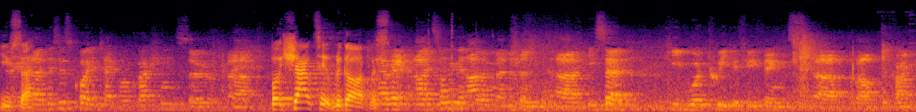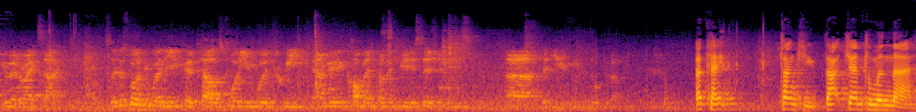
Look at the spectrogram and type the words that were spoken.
you Uh, this is quite a technical question, so. Uh, But shout it regardless. okay, uh, something that Adam mentioned. Uh, he said he would tweak a few things uh, about the current Human Rights Act. So I just wondered whether you could tell us what you would tweak and maybe comment on a few decisions uh, that you talked about. Okay, thank you. That gentleman there.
